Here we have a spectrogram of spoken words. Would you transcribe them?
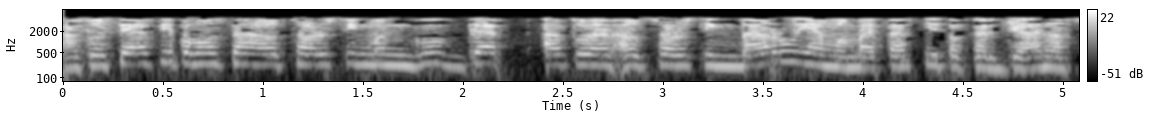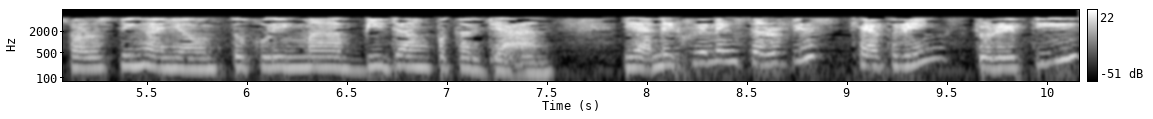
Asosiasi Pengusaha Outsourcing menggugat aturan outsourcing baru yang membatasi pekerjaan outsourcing hanya untuk lima bidang pekerjaan, yakni cleaning service, catering, security,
